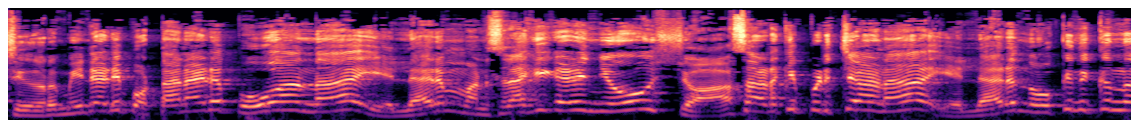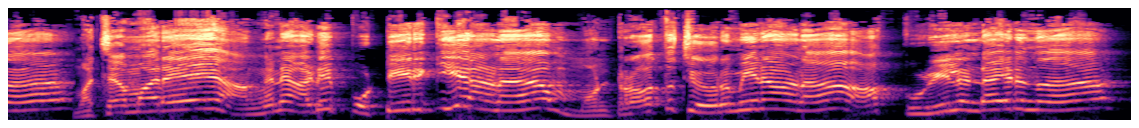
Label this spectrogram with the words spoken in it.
ചെറുമീന്റെ അടി പൊട്ടാനായിട്ട് പോവാന്ന് എല്ലാരും മനസ്സിലാക്കി കഴിഞ്ഞു. ശ്വാസം അടക്കി പിടിച്ചാണ് എല്ലാരും നോക്കി നിൽക്കുന്നത്. മച്ചന്മാരെ അങ്ങനെ അടി പൊട്ടിയിരിക്കുകയാണ്. മൊണ്ട്രോത്ത് ചെറുമീനാണ്. ആ കുഴിയിലുണ്ടായിരുന്നത്?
